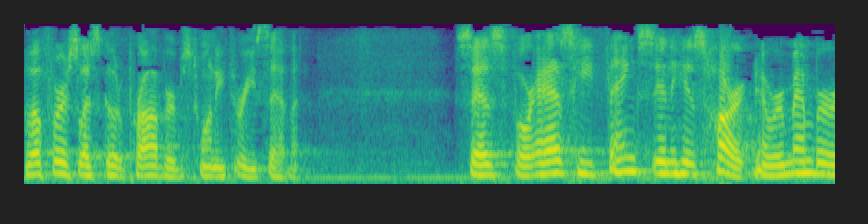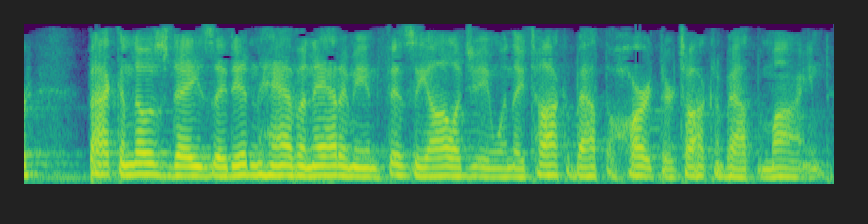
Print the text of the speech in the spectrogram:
Well, first let's go to Proverbs 23 7. It says, For as he thinks in his heart. Now remember, back in those days, they didn't have anatomy and physiology, and when they talk about the heart, they're talking about the mind.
